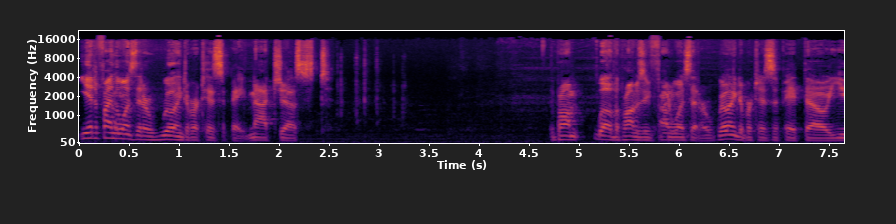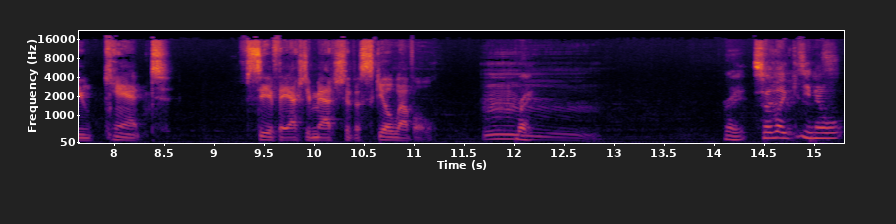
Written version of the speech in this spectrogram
you have to find the ones that are willing to participate, not just the problem. Well, the problem is if you find ones that are willing to participate, though, you can't see if they actually match to the skill level. Right. Right. So like, you know,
